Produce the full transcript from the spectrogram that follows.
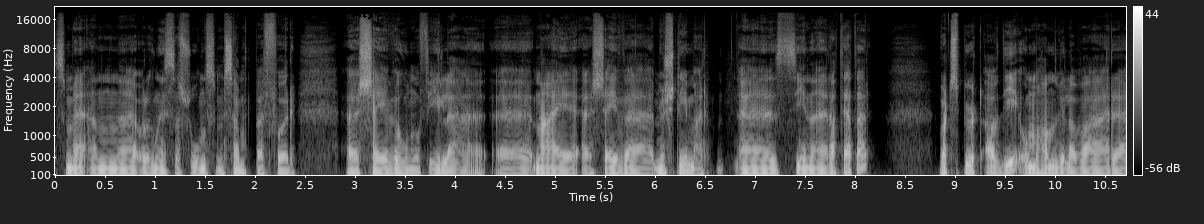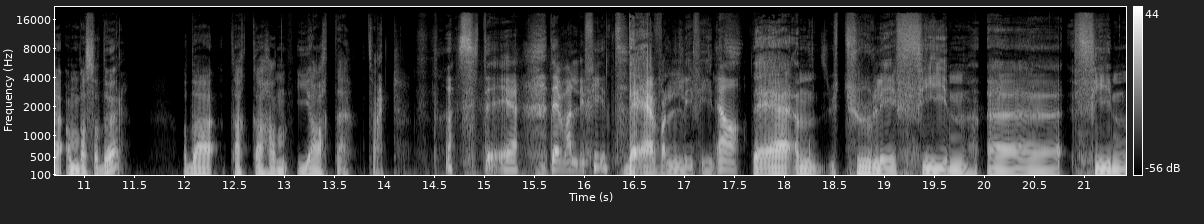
som er en eh, organisasjon som kjemper for eh, skeive homofile eh, Nei, eh, skeive muslimer eh, sine rettigheter. Ble spurt av de om han ville være ambassadør, og da takka han ja til tvert. Altså, det, er, det er veldig fint. Det er veldig fint. Ja. Det er en utrolig fin uh, Fin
